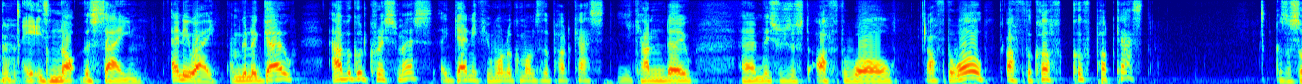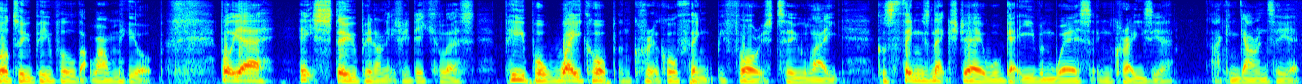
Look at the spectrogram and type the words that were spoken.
It is not the same. Anyway, I'm going to go. Have a good Christmas. Again, if you want to come onto the podcast, you can do. Um, this was just off the wall, off the wall, off the cuff, cuff podcast because I saw two people that wound me up. But yeah, it's stupid and it's ridiculous. People wake up and critical think before it's too late because things next year will get even worse and crazier. I can guarantee it.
